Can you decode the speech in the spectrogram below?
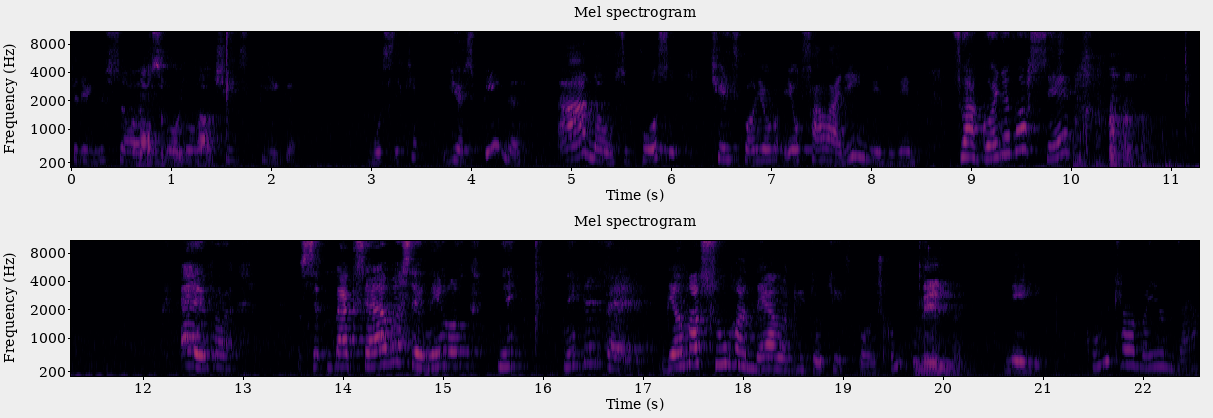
preguiçoso. Nossa, coitado. Tia Espiga. Você quer. Tia Espiga? Ah, não. Se fosse Tia Esponja, eu, eu falaria em vez de James. Sua gorda é você. É, eu falo, você- Max é você, nem, nem, nem prefere. Deu uma surra nela, gritou Tia Esponja. Como que- Nele, né? nele? Como que ela vai andar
